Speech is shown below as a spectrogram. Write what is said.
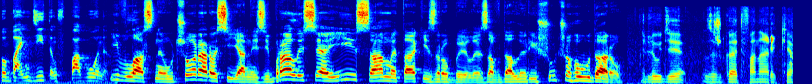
по бандитам в погонах. І власне учора росіяни зібралися і саме так і зробили. Завдали рішучого удару. Люди зажигают фонарики.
